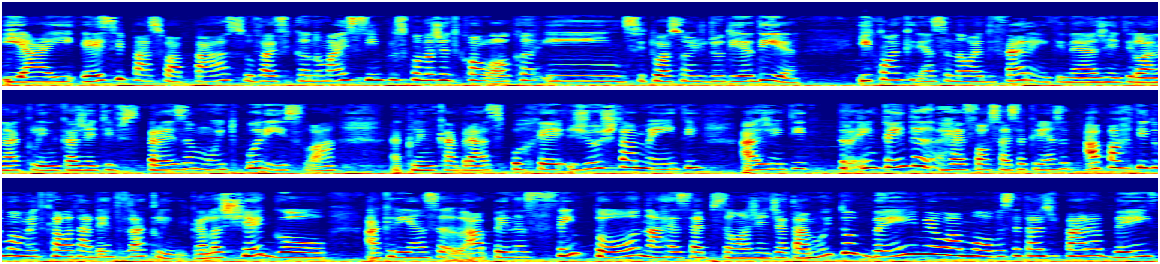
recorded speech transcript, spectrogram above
E aí, esse passo a passo vai ficando mais simples quando a gente coloca em situações do dia a dia. E com a criança não é diferente, né? A gente lá na clínica, a gente preza muito por isso lá na Clínica Abraço, porque justamente a gente tenta reforçar essa criança a partir do momento que ela está dentro da clínica. Ela chegou, a criança apenas sentou na recepção, a gente já está muito bem, meu amor, você está de parabéns,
